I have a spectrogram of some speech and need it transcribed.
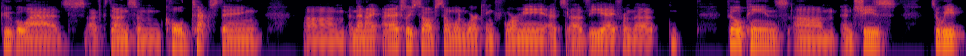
Google Ads. I've done some cold texting. Um, and then I, I actually saw someone working for me. It's a VA from the Philippines. Um, and she's, so we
